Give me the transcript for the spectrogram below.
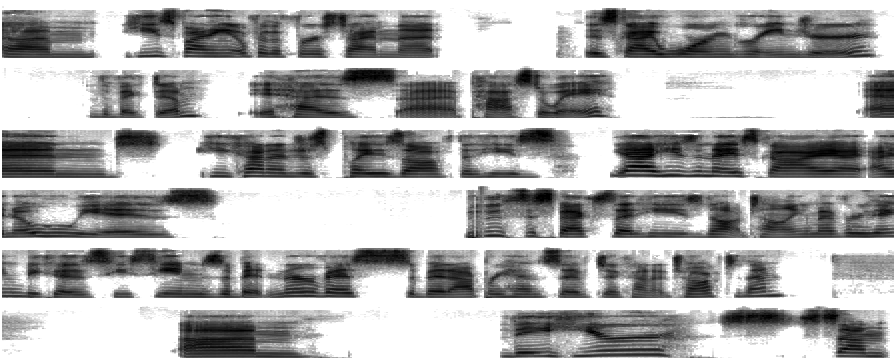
Um, he's finding out for the first time that this guy Warren Granger, the victim, it has uh, passed away, and he kind of just plays off that he's yeah he's a nice guy. I, I know who he is. Booth suspects that he's not telling him everything because he seems a bit nervous, a bit apprehensive to kind of talk to them. Um, they hear some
